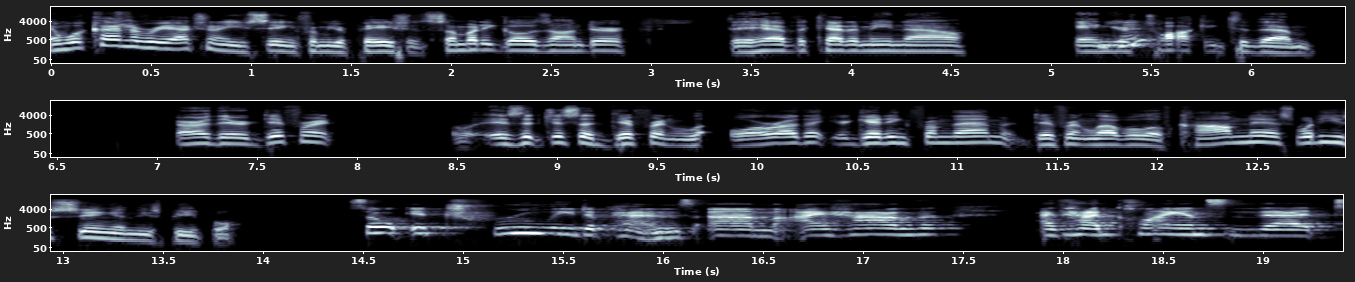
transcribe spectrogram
and what kind of reaction are you seeing from your patients somebody goes under they have the ketamine now and you're mm-hmm. talking to them are there different is it just a different aura that you're getting from them different level of calmness what are you seeing in these people so it truly depends. Um, I have I've had clients that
